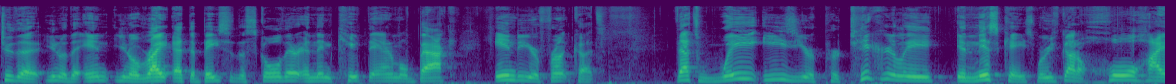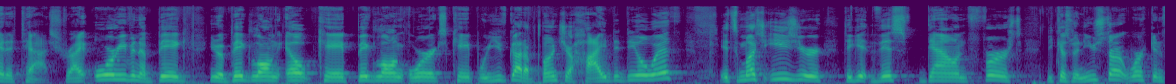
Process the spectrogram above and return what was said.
to the, you know, the end, you know, right at the base of the skull there and then cape the animal back into your front cuts. That's way easier, particularly in this case where you've got a whole hide attached, right? Or even a big, you know, big long elk cape, big long oryx cape where you've got a bunch of hide to deal with. It's much easier to get this down first because when you start working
